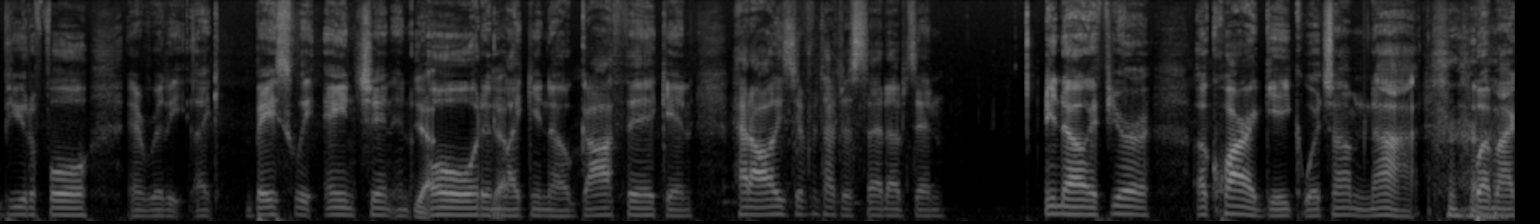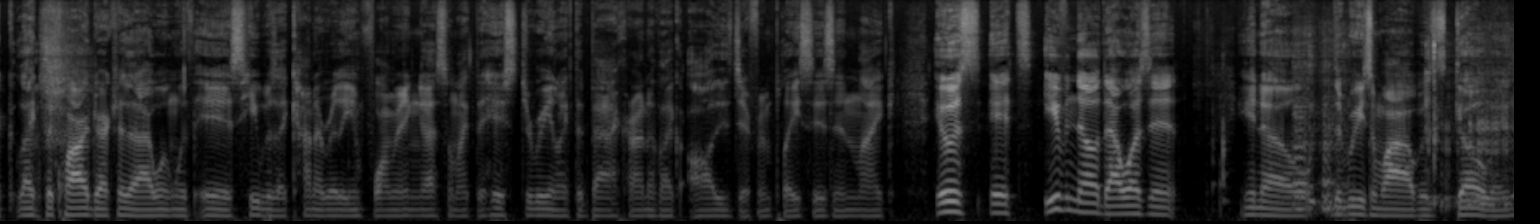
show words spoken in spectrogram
beautiful and really like basically ancient and Yeah, old and yeah. like you know gothic and had all these different types of setups. And you know if you're a choir geek which i'm not but my like the choir director that i went with is he was like kind of really informing us on like the history and like the background of like all these different places. And like it was it's even though that wasn't you know the reason why i was going.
